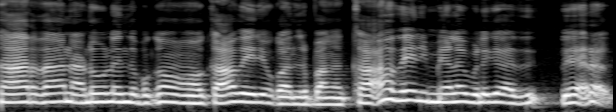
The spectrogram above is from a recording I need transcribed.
சாரதா நடுவில் இந்த பக்கம் காவேரி உட்காந்துருப்பாங்க காவேரி மேலே விழுகாது. வேற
